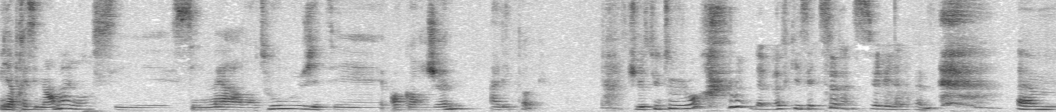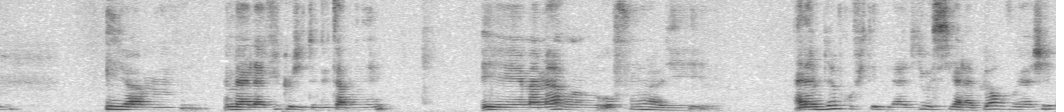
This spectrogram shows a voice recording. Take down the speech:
et après, c'est normal, hein. c'est une mère avant tout. J'étais encore jeune à l'époque. Je le suis toujours, la meuf qui essaie de se rassurer elle-même. Euh, et, euh, mais elle a vu que j'étais déterminée. Et ma mère, euh, au fond, elle, est, elle aime bien profiter de la vie aussi, elle adore voyager.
